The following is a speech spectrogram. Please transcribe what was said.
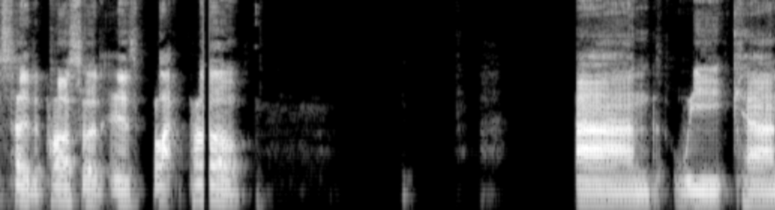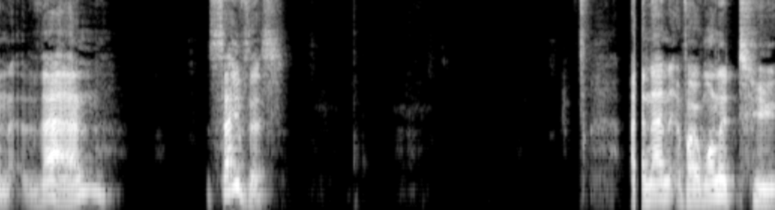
So the password is Black Pearl. And we can then save this. And then if I wanted to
